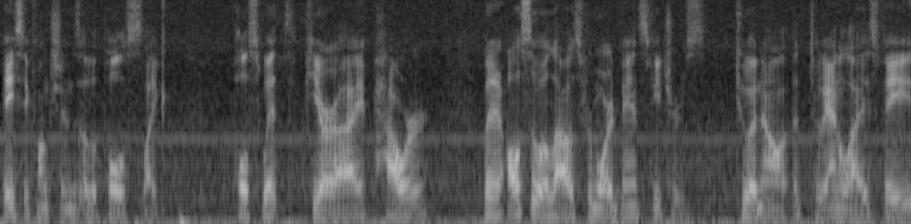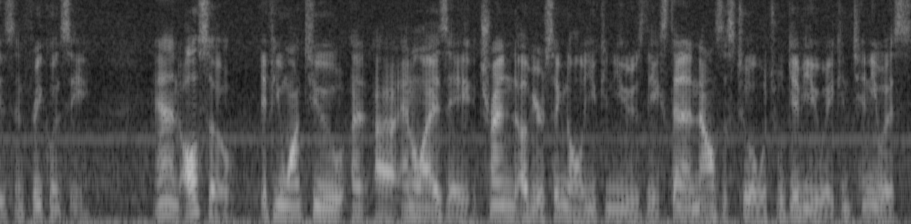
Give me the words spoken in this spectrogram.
basic functions of the pulse like pulse width, PRI, power, but it also allows for more advanced features to, anal to analyze phase and frequency. And also, if you want to uh, uh, analyze a trend of your signal, you can use the extended analysis tool, which will give you a continuous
